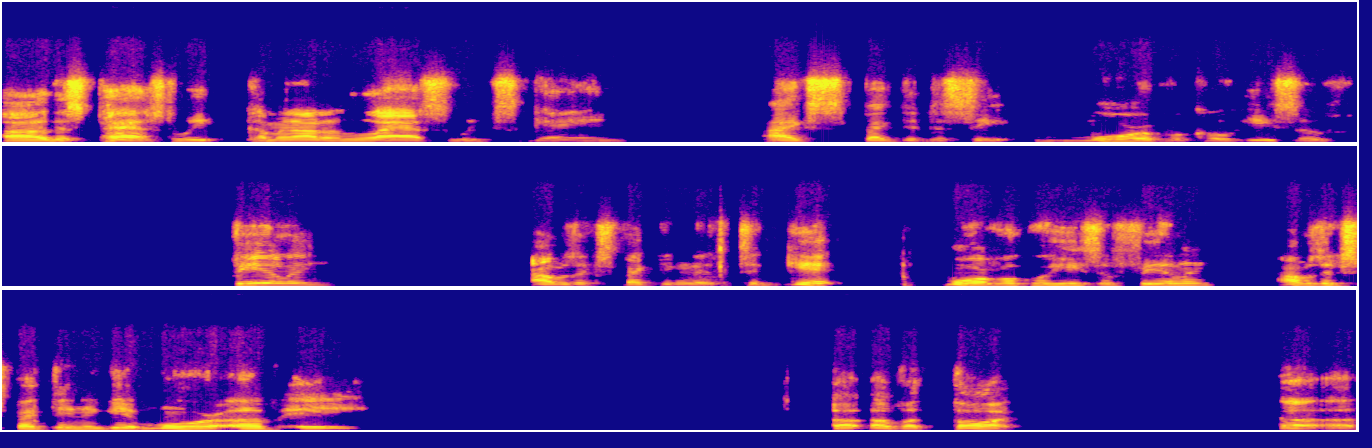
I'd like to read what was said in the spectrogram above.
uh, this past week, coming out of last week's game. I expected to see more of a cohesive feeling. I was expecting to, to get more of a cohesive feeling. I was expecting to get more of a of a thought uh, uh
